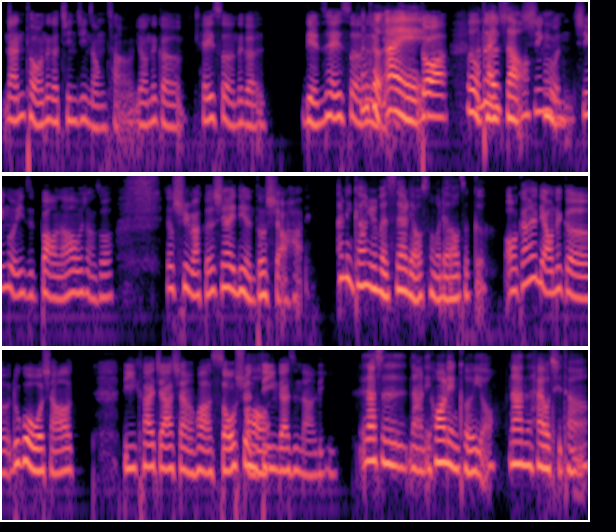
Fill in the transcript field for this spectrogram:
南投那个亲近农场有那个黑色那个脸是黑色，很可爱。对啊，我有拍照。新闻新闻一直报，然后我想说要去吗？可是现在一定很多小孩。啊，你刚刚原本是在聊什么？聊到这个？哦，刚才聊那个，如果我想要。离开家乡的话，首选地应该是哪里？那是哪里？花莲可以哦。那还有其他？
